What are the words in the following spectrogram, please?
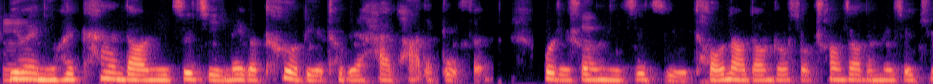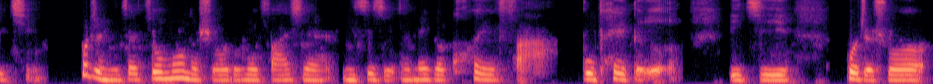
因为你会看到你自己那个特别特别害怕的部分，或者说你自己头脑当中所创造的那些剧情，或者你在做梦的时候都会发现你自己的那个匮乏、不配得，以及或者说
